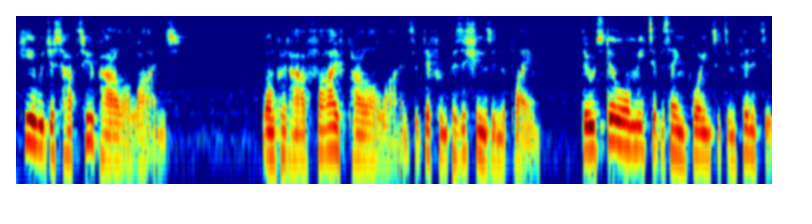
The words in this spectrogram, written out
here we just have two parallel lines. One could have five parallel lines at different positions in the plane. They would still all meet at the same point at infinity.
